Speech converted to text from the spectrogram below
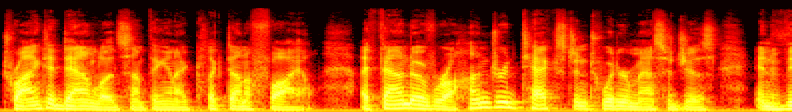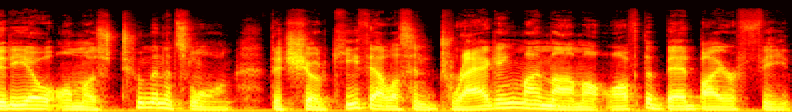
trying to download something, and I clicked on a file. I found over 100 text and Twitter messages and video almost two minutes long that showed Keith Ellison dragging my mama off the bed by her feet,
